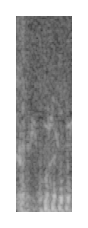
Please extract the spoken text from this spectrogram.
you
